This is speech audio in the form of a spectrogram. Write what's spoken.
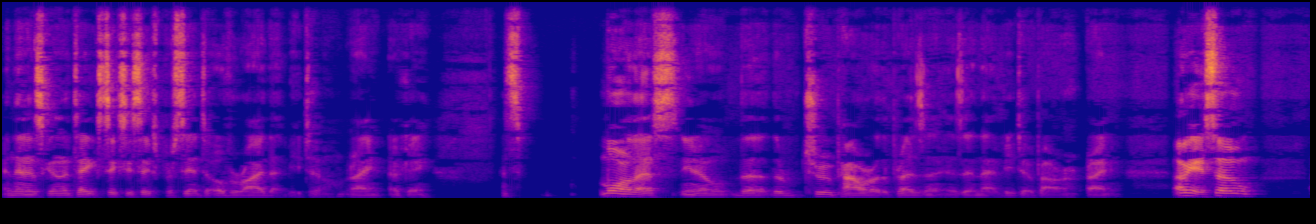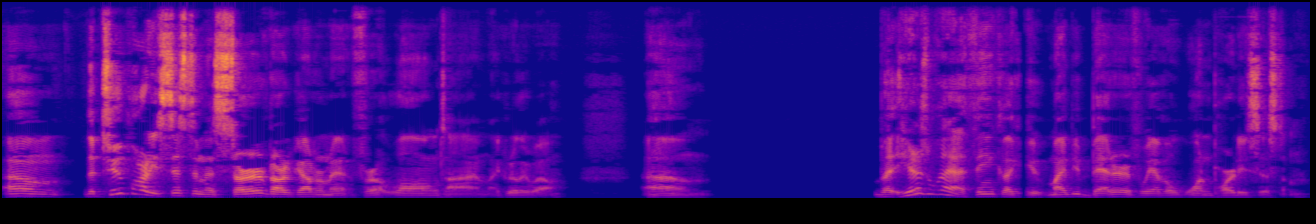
and then it's going to take sixty six percent to override that veto. Right? Okay, that's more or less, you know, the the true power of the president is in that veto power. Right? Okay, so. Um, the two party system has served our government for a long time, like really well. Um, but here's why I think like it might be better if we have a one party system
